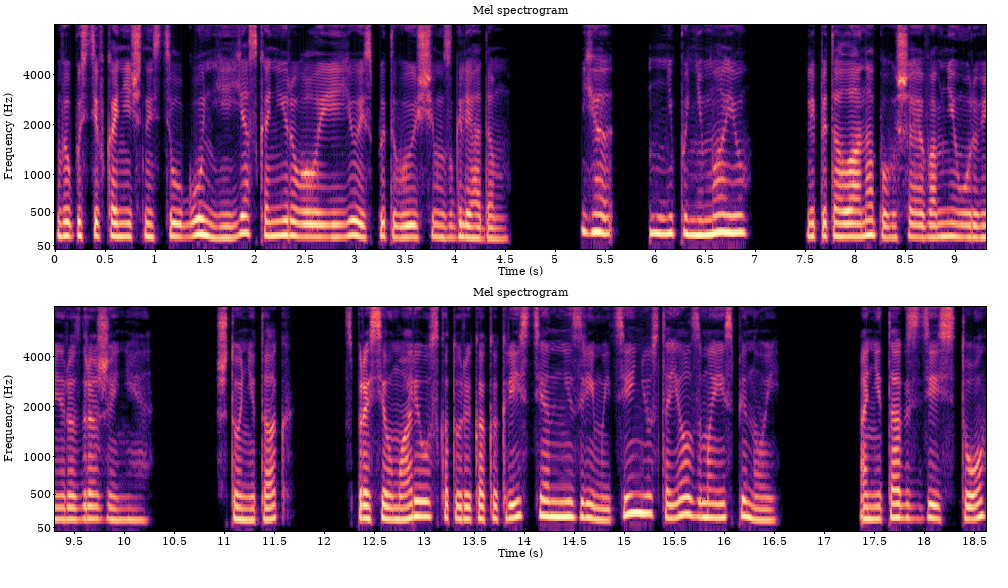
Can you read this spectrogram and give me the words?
Выпустив конечность лгуньи, я сканировала ее испытывающим взглядом. «Я не понимаю», — лепетала она, повышая во мне уровень раздражения. «Что не так?» — спросил Мариус, который, как и Кристиан, незримой тенью стоял за моей спиной. «А не так здесь то?»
